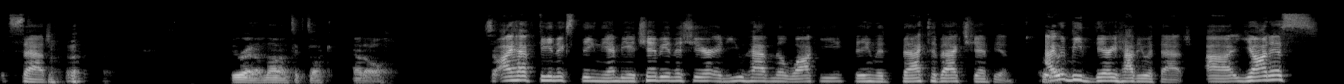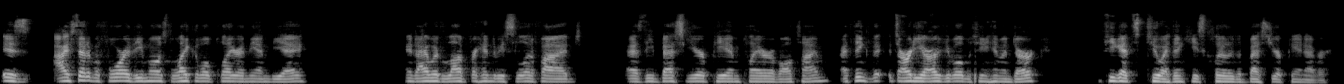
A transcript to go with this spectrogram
It's sad. You're right. I'm not on TikTok at all. So I have Phoenix being the NBA champion this year, and you have Milwaukee being the back-to-back champion. I would be very happy with that. Uh, Giannis is, I've said it before, the most likable player in the NBA. And I would love for him to be solidified as the best European player of all time. I think that it's already arguable between him and Dirk. If he gets two, I think he's clearly the best European ever.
